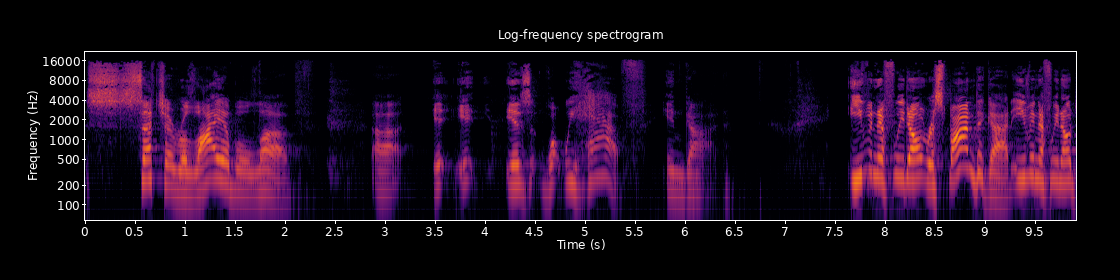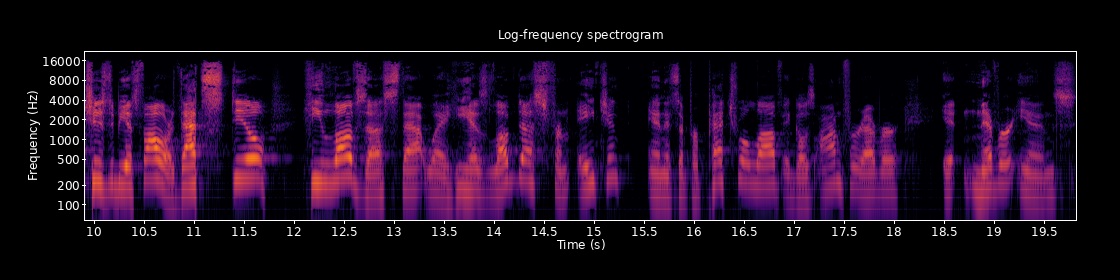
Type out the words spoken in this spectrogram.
such a reliable love, uh, it, it is what we have in God. Even if we don't respond to God, even if we don't choose to be His follower, that's still, He loves us that way. He has loved us from ancient, and it's a perpetual love. It goes on forever, it never ends.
